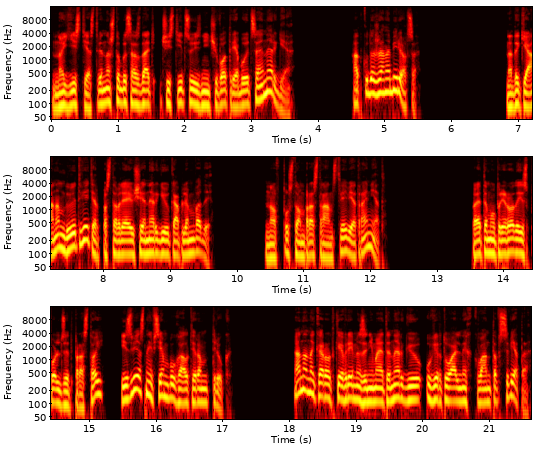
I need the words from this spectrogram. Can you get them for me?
Но естественно, чтобы создать частицу из ничего, требуется энергия. Откуда же она берется? Над океаном дует ветер, поставляющий энергию каплям воды. Но в пустом пространстве ветра нет. Поэтому природа использует простой, известный всем бухгалтерам трюк. она на короткое время занимает энергию у виртуальных квантов света.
